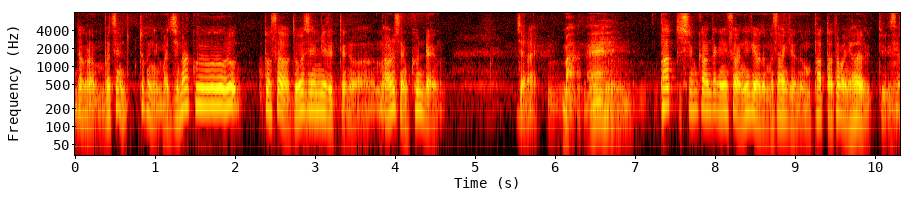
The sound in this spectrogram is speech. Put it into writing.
だから別に特にまあ字幕とさ同時に見るっていうのは、まあ、ある種の訓練じゃない？まあね、パッと瞬間的にさ2行でも3行でもパッと頭に入るっていうさ、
